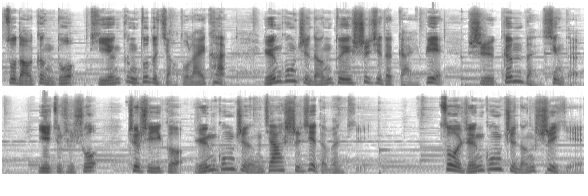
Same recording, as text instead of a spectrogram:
做到更多、体验更多的角度来看，人工智能对世界的改变是根本性的，也就是说，这是一个人工智能加世界的问题。做人工智能视野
